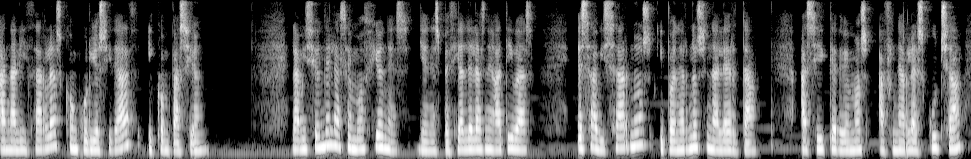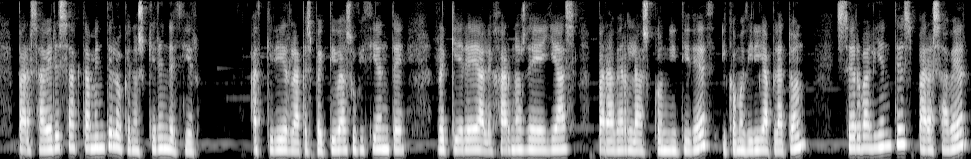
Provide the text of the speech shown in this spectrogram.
analizarlas con curiosidad y compasión. La misión de las emociones, y en especial de las negativas, es avisarnos y ponernos en alerta, así que debemos afinar la escucha para saber exactamente lo que nos quieren decir. Adquirir la perspectiva suficiente requiere alejarnos de ellas para verlas con nitidez y, como diría Platón, ser valientes para saber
